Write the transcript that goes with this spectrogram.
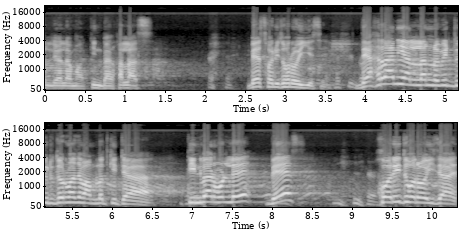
সাল্লি আলা মুহাম্মদ। তিনবার, খালাস। বেশ খরিদ হয়ে গেছে। দেখরানি আল্লাহ নবীর দুর্দর মাঝে মামলত কিটা তিনবার পড়লে বেশ খরিদ হর হয়ে যায়।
